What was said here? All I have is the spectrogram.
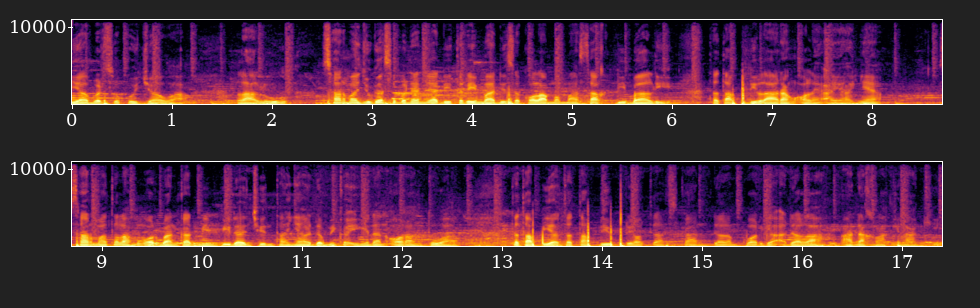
ia bersuku Jawa. Lalu, Sarma juga sebenarnya diterima di sekolah memasak di Bali, tetapi dilarang oleh ayahnya. Sarma telah mengorbankan mimpi dan cintanya demi keinginan orang tua, tetapi yang tetap diprioritaskan dalam keluarga adalah anak laki-laki.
